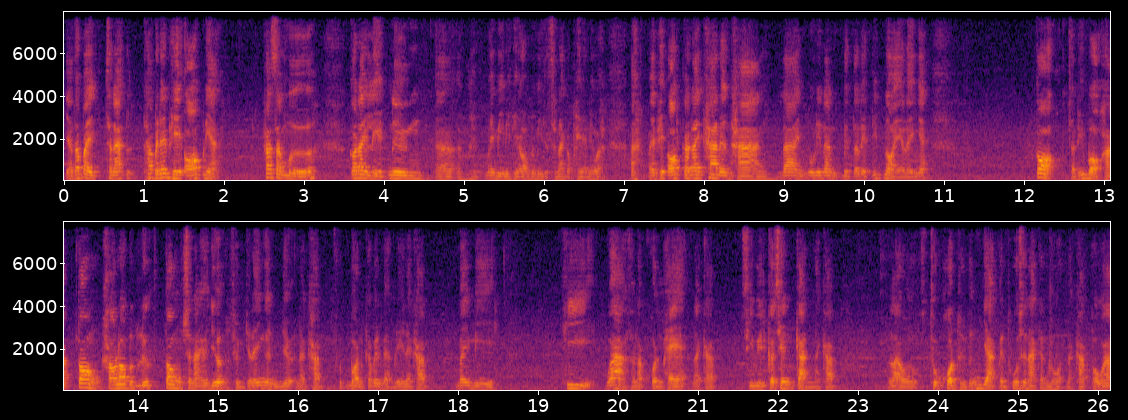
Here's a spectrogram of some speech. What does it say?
อย่างถ้าไปชนะถ้าไปได้เพย์ออฟเนี่ยถ้าเสมอก็ได้เลทหนึ่งอ่าไม่ม่มีเพย์ออฟมันมีแต่ชนะกับแพ้นี่หว่าอะไปเพย์ออฟก็ได้ค่าเดินทางได้นู่นนี่นั่นเบ็ดเตอร์เลทนิดหน่อยอะไรเงี้ย ก็อย่างที่บอกครับต้องเข้ารอบลึกๆต้องชนะเยอะๆถึงจะได้เงินเยอะนะครับ ฟุตบอลก็เป็นแบบนี้นะครับ ไม่มีที่ว่างสำหรับคนแพ้นะครับ ชีวิตก็เช่นกันนะครับ เราทุกคนถึงต้องอยากเป็นผู้ชนะกันหมดนะครับ เพราะว่า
